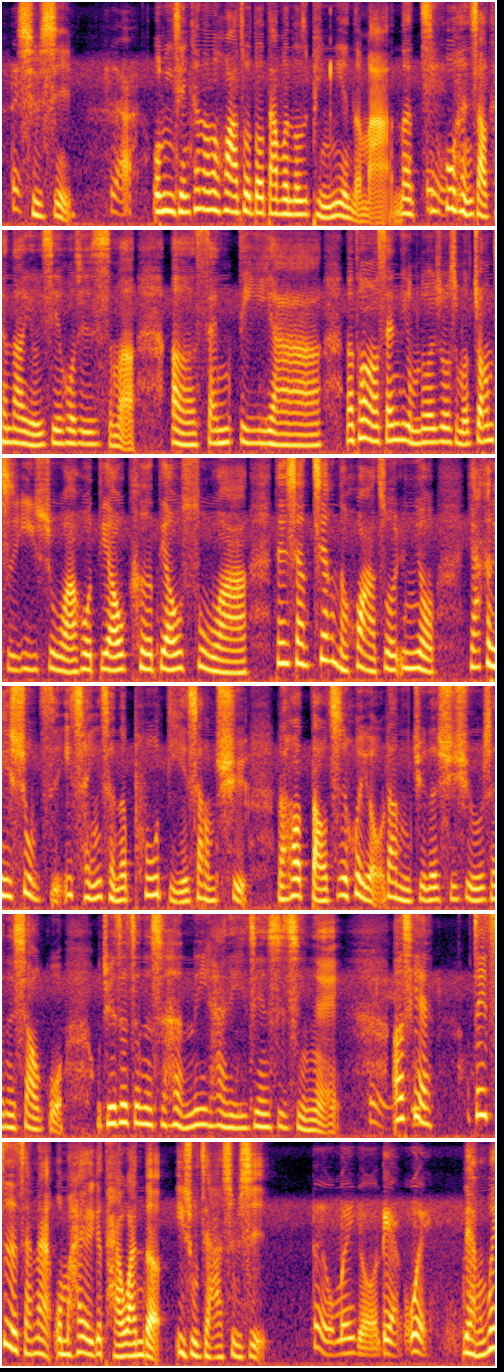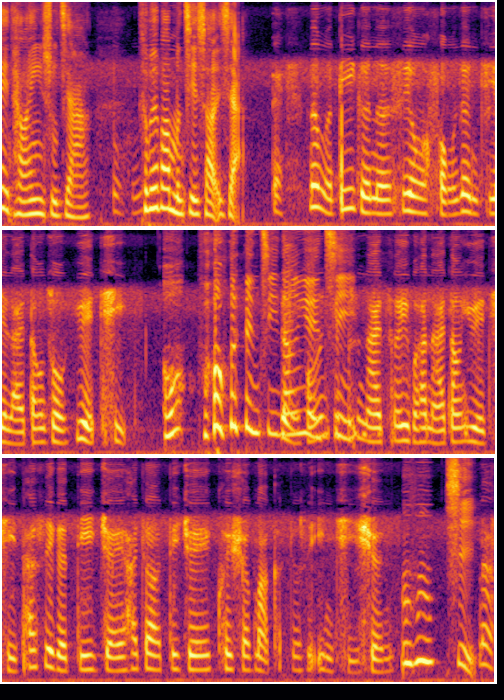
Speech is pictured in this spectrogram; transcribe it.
对，是不是？是啊，我们以前看到的画作都大部分都是平面的嘛，那几乎很少看到有一些或者是什么呃三 D 呀，那通常三 D 我们都会说什么装置艺术啊，或雕刻、雕塑啊，但是像这样的画作，运用亚克力树脂一层一层的铺叠上去，然后导致会有让你觉得栩栩如生的效果，我觉得这真的是很厉害的一件事情哎。对，而且这次的展览，我们还有一个台湾的艺术家，是不是？对，我们有两位。两位台湾艺术家，可不可以帮我们介绍一下？对，那么第一个呢是用缝纫机来当做乐器。哦，缝纫机当乐器，不是拿来车衣服，它拿来当乐器。它是一个 DJ，它叫 DJ Question Mark，就是应奇轩。嗯哼，是。那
